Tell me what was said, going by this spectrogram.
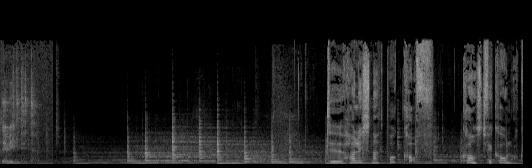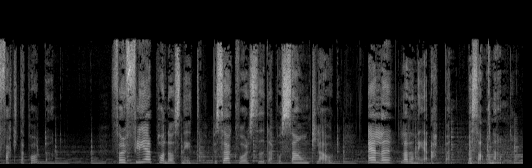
Det är viktigt. Du har lyssnat på KOFF, konstfiktion och faktapodden. För fler poddavsnitt besök vår sida på Soundcloud eller ladda ner appen med samma namn.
